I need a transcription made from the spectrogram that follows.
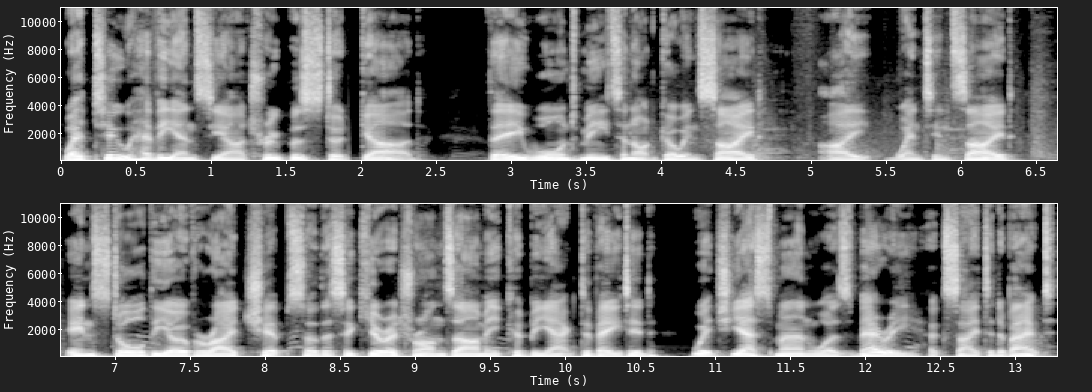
where two heavy NCR troopers stood guard. They warned me to not go inside. I went inside, installed the override chip so the Securitron's army could be activated, which Yes Man was very excited about,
